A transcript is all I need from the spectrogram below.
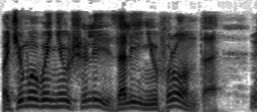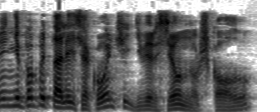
Почему вы не ушли за линию фронта, не попытались окончить диверсионную школу?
